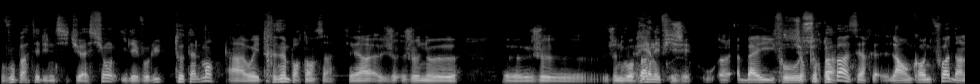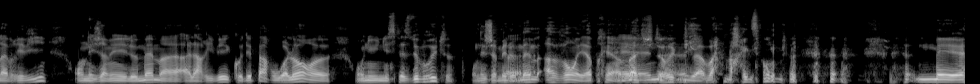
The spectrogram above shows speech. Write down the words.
Vous partez d'une situation, il évolue totalement. Ah oui, très important ça. Je, je ne euh, je, je ne vois pas Rien n'est figé. Euh, bah, il faut Surtout surtout, pas. là, encore une fois, dans la vraie vie, on n'est jamais le même à, à l'arrivée qu'au départ. Ou alors, euh, on est une espèce de brute. On n'est jamais Euh, le même avant et après un match de rugby. bah, voilà, par exemple. mais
